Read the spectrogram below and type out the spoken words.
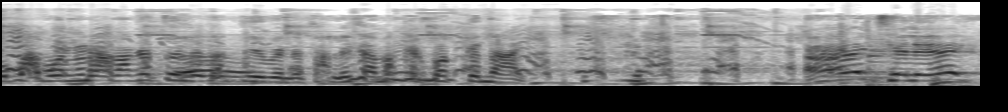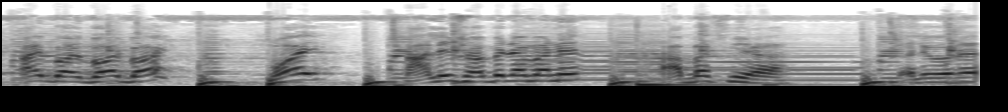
ও পাবো না আমাকে চলে যাচ্ছে এবেলে শালিশ আমাদের পক্ষে নাই। আই ছেলে এই, আই বয় বয় বয়। বয় তাহলে হবে না মানে? আব্বাস মিয়া তাহলে ওরা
